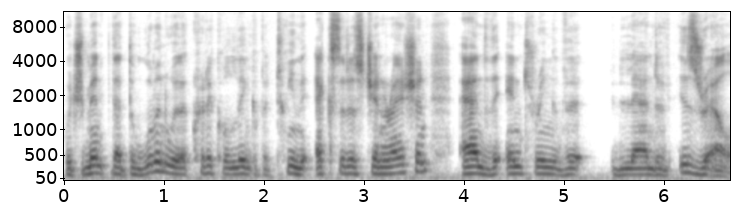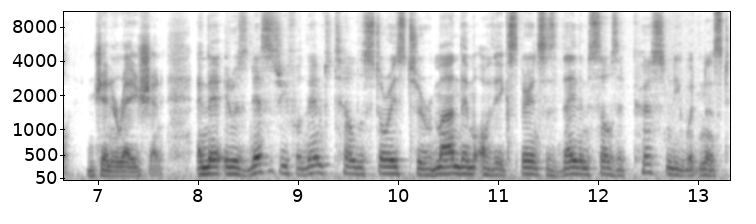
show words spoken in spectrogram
which meant that the women were a critical link between the Exodus generation and the entering the land of Israel generation. And that it was necessary for them to tell the stories to remind them of the experiences they themselves had personally witnessed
